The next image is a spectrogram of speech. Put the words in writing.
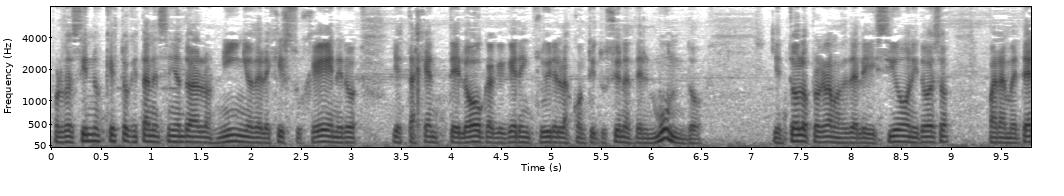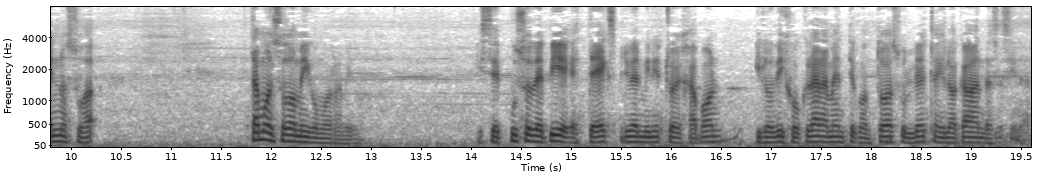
por decirnos que esto que están enseñando a los niños de elegir su género y esta gente loca que quiere influir en las constituciones del mundo y en todos los programas de televisión y todo eso para meternos su... Estamos en Sodoma y Gomorra, amigo. Y se puso de pie este ex primer ministro de Japón y lo dijo claramente con todas sus letras y lo acaban de asesinar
